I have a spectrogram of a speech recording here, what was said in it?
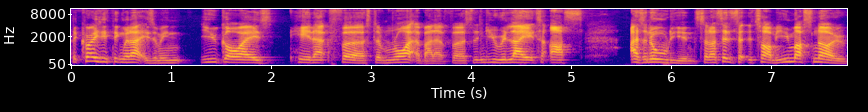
The crazy thing with that is, I mean, you guys hear that first and write about that first, and you relay it to us as an audience. And I said this at the time, you must know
